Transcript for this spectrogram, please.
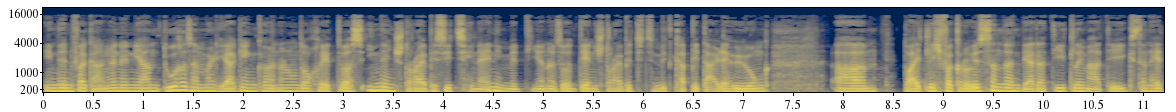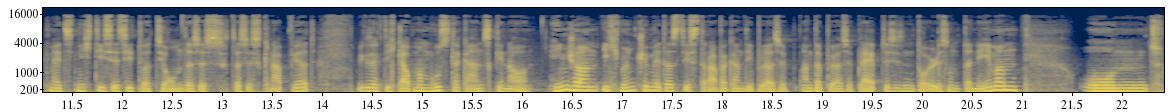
in den vergangenen Jahren durchaus einmal hergehen können und auch etwas in den Streubesitz hinein imitieren, also den Streubesitz mit Kapitalerhöhung ähm, deutlich vergrößern, dann wäre der Titel im ATX, dann hätten wir jetzt nicht diese Situation, dass es, dass es knapp wird. Wie gesagt, ich glaube, man muss da ganz genau hinschauen. Ich wünsche mir, dass die Strabag an, die Börse, an der Börse bleibt. Das ist ein tolles Unternehmen. Und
